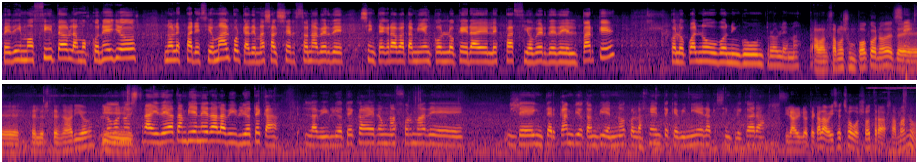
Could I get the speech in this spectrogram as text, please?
pedimos cita, hablamos con ellos, no les pareció mal porque además al ser zona verde se integraba también con lo que era el espacio verde del parque, con lo cual no hubo ningún problema. Avanzamos un poco, ¿no? Desde el escenario. y- Luego nuestra idea también era la biblioteca. La biblioteca era una forma de, de intercambio también, ¿no? Con la gente que viniera, que se implicara. Y la biblioteca la habéis hecho vosotras a mano.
